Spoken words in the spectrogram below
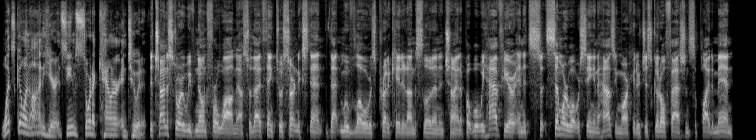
What's going on here? It seems sort of counterintuitive. The China story we've known for a while now. So that I think to a certain extent that move lower was predicated on the slowdown in China. But what we have here, and it's similar to what we're seeing in the housing market, are just good old fashioned supply demand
